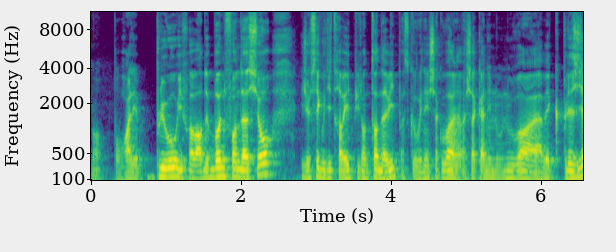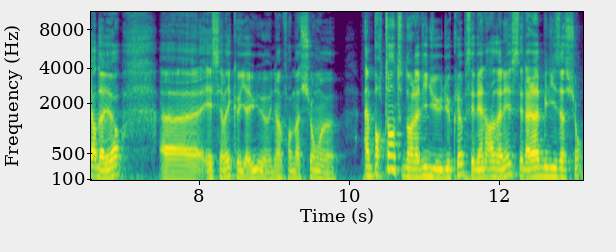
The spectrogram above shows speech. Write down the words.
Bon, pour aller plus haut, il faut avoir de bonnes fondations. Je sais que vous y travaillez depuis longtemps, David, parce que vous venez chaque, année nous, nous voir avec plaisir d'ailleurs. Euh, et c'est vrai qu'il y a eu une information euh, importante dans la vie du, club ces dernières années, c'est la labellisation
